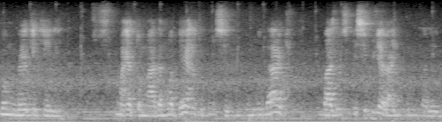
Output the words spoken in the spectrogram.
Vamos ver o que ele uma retomada moderna do conceito de comunidade com base nos princípios gerais do comunitarismo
